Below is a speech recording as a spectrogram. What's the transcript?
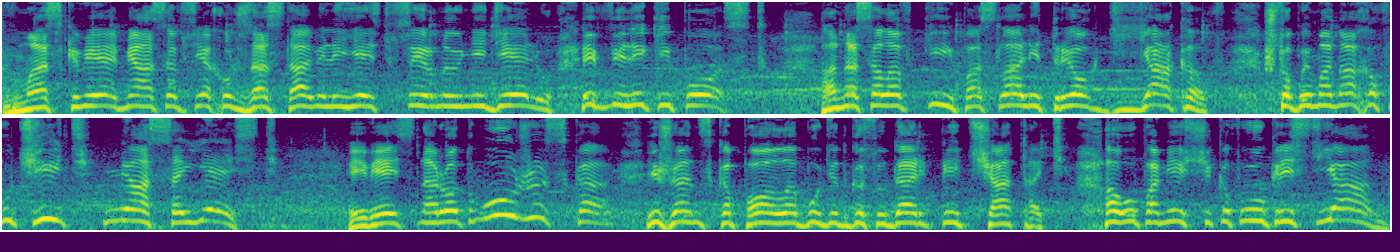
В Москве мясо всех уж заставили есть в сырную неделю и в Великий пост. А на Соловки послали трех дьяков, чтобы монахов учить мясо есть. И весь народ мужеско и женско пола будет государь печатать, а у помещиков и у крестьян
